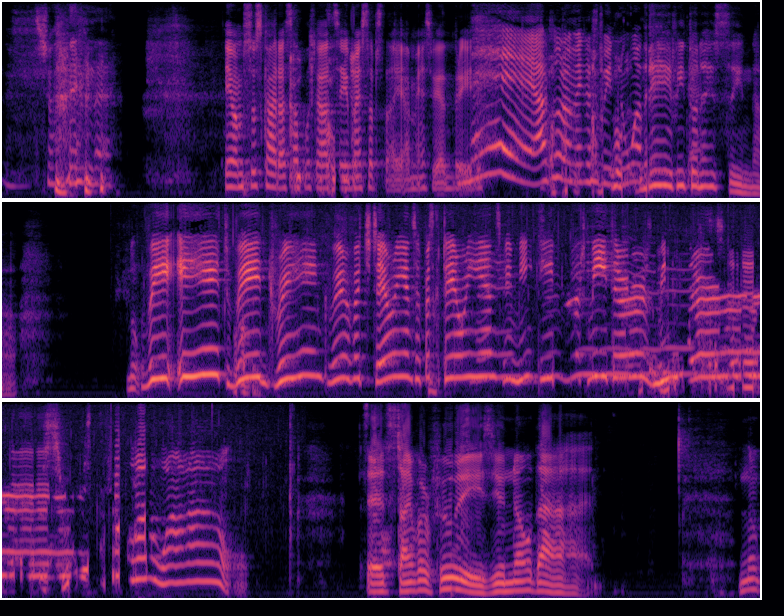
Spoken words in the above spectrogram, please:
Šodien nē. Ja mums uzkārās aplikācija, mēs apstājāmies vienu brīdi. Nē, Arturam vienkārši bija Nu, Nē, viņi to nezina. Nu, We eat, we drink, we're vegetarians, we're pescatarians, we meet eaters, meters, meters. wow, wow. It's time for foodies, you know that. Nu,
